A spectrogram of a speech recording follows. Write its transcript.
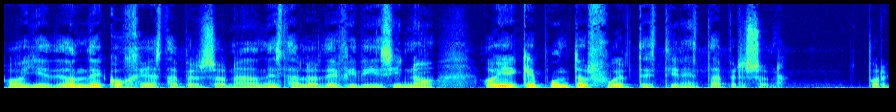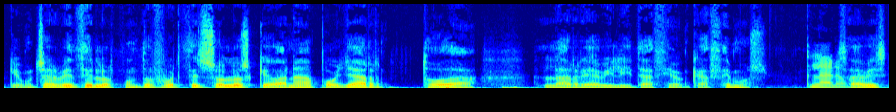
oye, ¿de dónde coge a esta persona? ¿Dónde están los déficits? Sino, oye, ¿qué puntos fuertes tiene esta persona? Porque muchas veces los puntos fuertes son los que van a apoyar toda la rehabilitación que hacemos. Claro. ¿Sabes?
